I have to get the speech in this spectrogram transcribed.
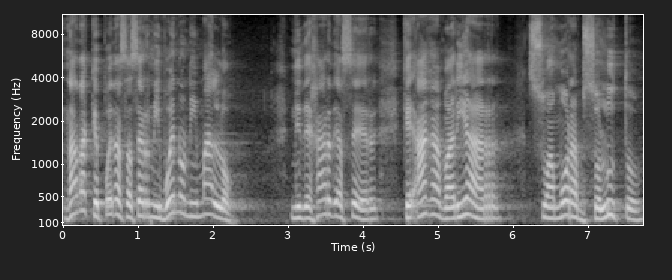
Nada que puedas hacer ni bueno ni malo, ni dejar de hacer que haga variar su amor absoluto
